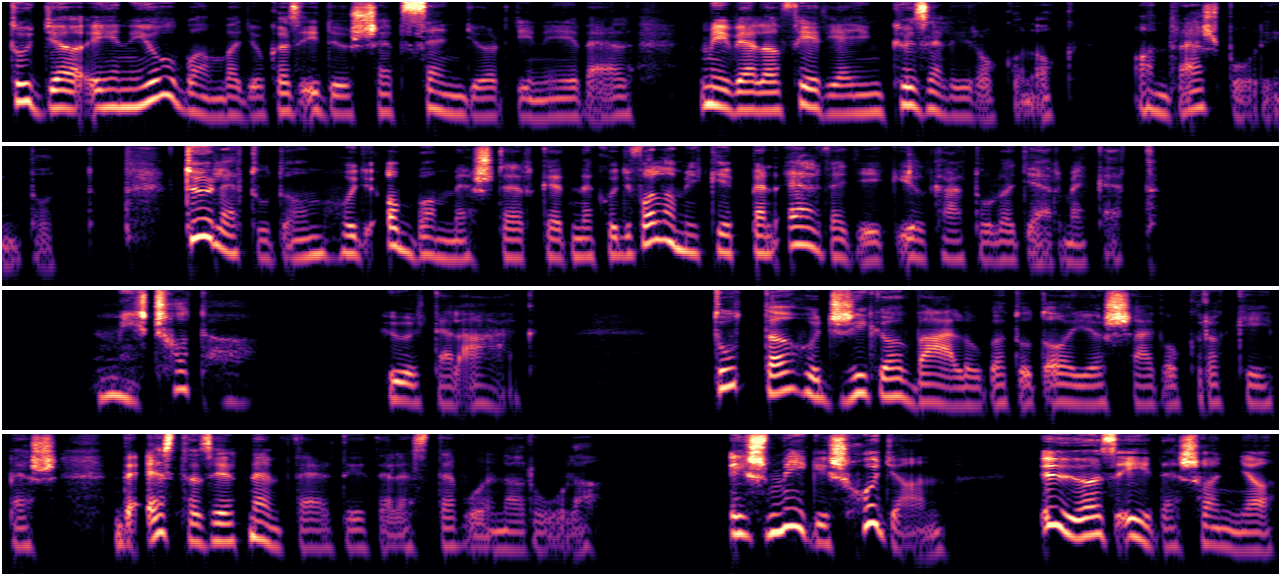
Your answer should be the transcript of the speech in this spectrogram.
Tudja, én jóban vagyok az idősebb Szentgyörgyinével, mivel a férjeink közeli rokonok. András bólintott. Tőle tudom, hogy abban mesterkednek, hogy valamiképpen elvegyék Ilkától a gyermeket. Micsoda? hűlt el Ág. Tudta, hogy Zsiga válogatott aljasságokra képes, de ezt azért nem feltételezte volna róla. És mégis hogyan? Ő az édesanyja,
